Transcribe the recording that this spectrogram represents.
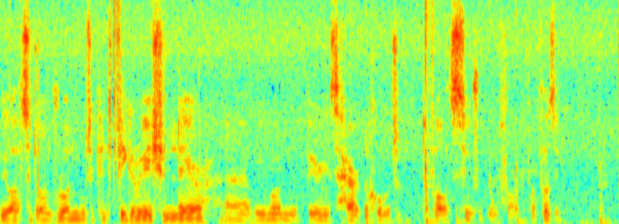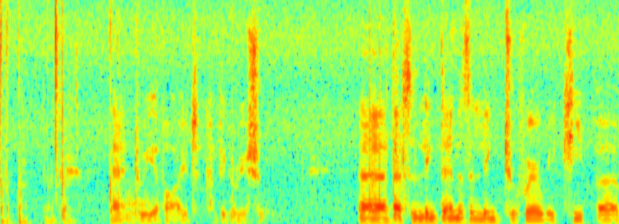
We also don't run with a configuration layer. Uh, we run with various hard-coded defaults suitable for, for fuzzing and we avoid configuration. Uh, that's a link then as a link to where we keep uh,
